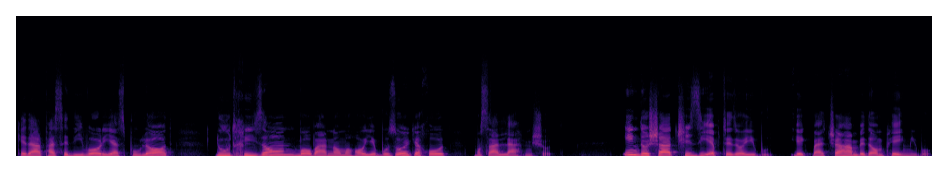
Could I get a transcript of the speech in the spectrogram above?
که در پس دیواری از پولاد دودخیزان با برنامه های بزرگ خود مسلح می‌شد. این دو شرط چیزی ابتدایی بود یک بچه هم بدان پی می بود.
